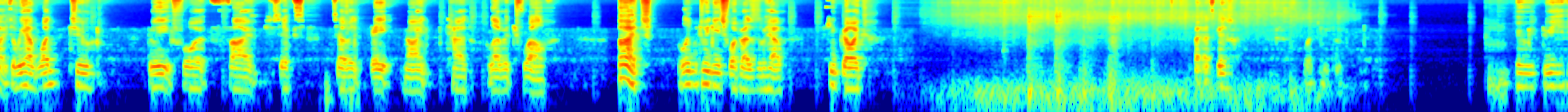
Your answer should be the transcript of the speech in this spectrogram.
Alright, so we have one, two, three, four, five, six, seven, eight, nine, ten, eleven, twelve. Alright, only between these four presents we have. Keep going. Alright, that's good. One, two. Two, three,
